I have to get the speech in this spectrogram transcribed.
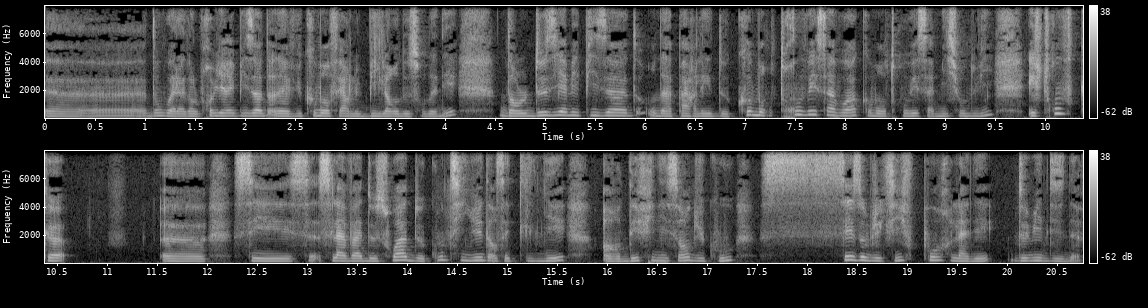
Euh, donc voilà, dans le premier épisode, on a vu comment faire le bilan de son année. Dans le deuxième épisode, on a parlé de comment trouver sa voie, comment trouver sa mission de vie. Et je trouve que euh, cela va de soi de continuer dans cette lignée en définissant du coup ses objectifs pour l'année 2019.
